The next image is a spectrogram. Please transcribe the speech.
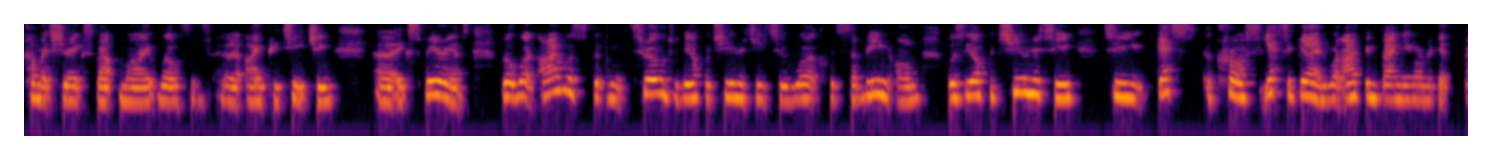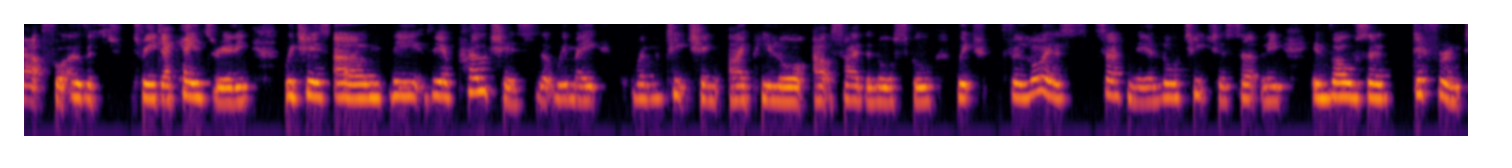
comments she makes about my wealth of uh, IP teaching uh, experience. But what I was thrilled with the opportunity to work with Sabine on was the opportunity to get across yet again what I've been banging on about for over th- three decades, really, which is um, the the approaches that we make when teaching IP law outside the law school, which for lawyers certainly and law teachers certainly involves a different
